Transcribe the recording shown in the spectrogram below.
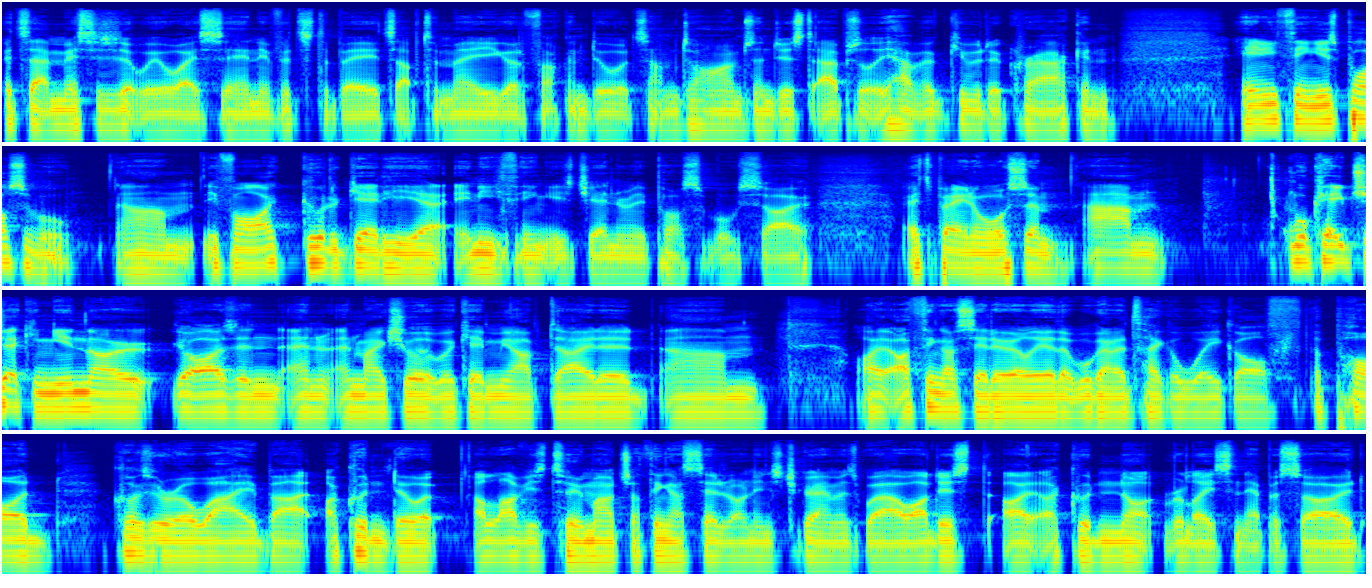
it's that message that we always send. If it's to be, it's up to me. You got to fucking do it sometimes and just absolutely have a give it a crack. And anything is possible. Um, if I could get here, anything is generally possible. So it's been awesome. Um, we'll keep checking in though, guys, and, and, and make sure that we're keeping you updated. Um, I, I, think I said earlier that we're going to take a week off the pod because we were away, but I couldn't do it. I love you too much. I think I said it on Instagram as well. I just I, I could not release an episode.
